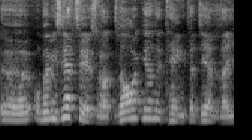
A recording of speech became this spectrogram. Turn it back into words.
eh, om jag minns rätt så är det så att lagen är tänkt att gälla i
